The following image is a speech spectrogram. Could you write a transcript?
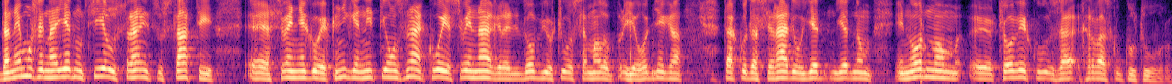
da ne može na jednu cijelu stranicu stati sve njegove knjige, niti on zna koje sve nagrade dobio, čuo sam malo prije od njega, tako da se radi o jednom enormnom čovjeku za hrvatsku kulturu.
